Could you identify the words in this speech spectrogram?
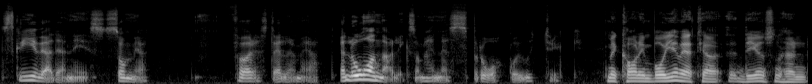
skriver jag den i, som jag föreställer mig att jag lånar liksom hennes språk och uttryck. Med Karin Boye vet jag, det är ju en sån här...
